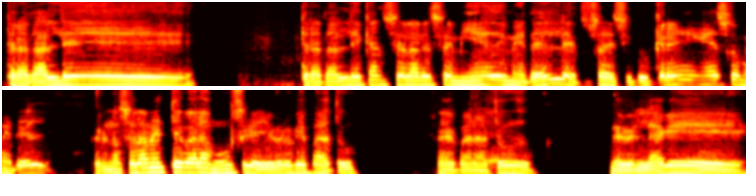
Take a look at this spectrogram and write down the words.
tratar de tratar de cancelar ese miedo y meterle. Tú sabes, si tú crees en eso, meterle. Pero no solamente para la música, yo creo que para todo. para todo. De verdad que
